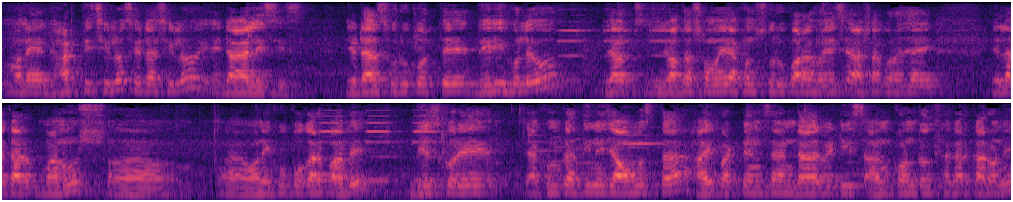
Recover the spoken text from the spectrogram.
মানে ঘাটতি ছিল, সেটা ছিল এই ডায়ালিসিস যেটা শুরু করতে দেরি হলেও যা- যথাসময়ে এখন শুরু করা হয়েছে। আশা করা যায় এলাকার মানুষ অনেক উপকার পাবে। বিশেষ করে এখনকার দিনে যা অবস্থা হাইপার টেনশন ডায়াবেটিস আনকন্ট্রোল থাকার কারণে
